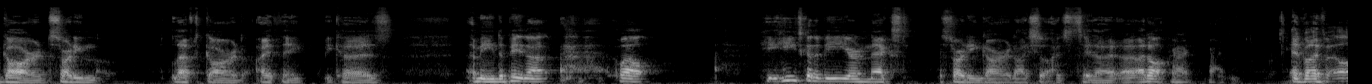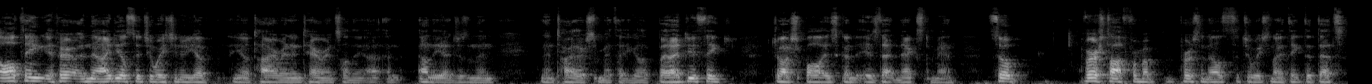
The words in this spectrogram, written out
guard, starting left guard. I think because, I mean, depending on, well, he, he's going to be your next starting guard. I should, I should say that. I, I don't. Right, right. If, if all thing, if in the ideal situation, you have you know Tyron and Terence on the on, on the edges, and then and then Tyler Smith. That you go. But I do think Josh Ball is going to is that next man. So first off, from a personnel situation, I think that that's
